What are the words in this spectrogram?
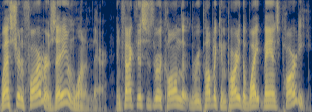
Western farmers, they didn't want them there. In fact, this is what they're calling the, the Republican Party the white man's party.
